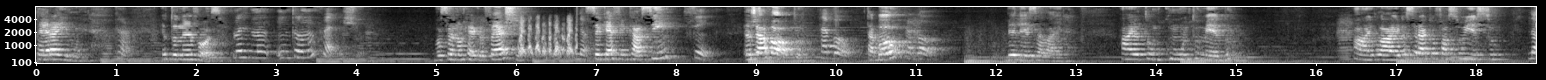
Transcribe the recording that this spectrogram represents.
Pera aí, Laira. Tá. Eu tô nervosa. Mas não, então não fecho. Você não quer que eu feche? Não. Você quer ficar assim? Sim, Eu já volto. tá bom, Tá bom? tá bom. Beleza, Laira. Ai, eu tô com muito medo. Ai, Laira, será que eu faço isso? Não,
